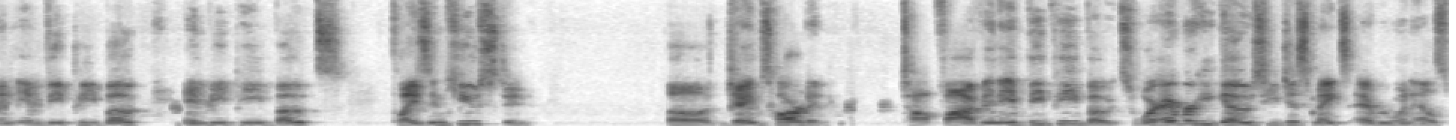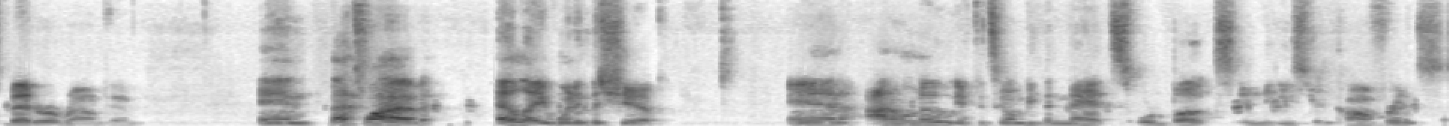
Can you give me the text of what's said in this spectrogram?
in MVP vote, MVP votes. Plays in Houston, uh, James Harden, top five in MVP votes. Wherever he goes, he just makes everyone else better around him, and that's why LA winning the ship. And I don't know if it's going to be the Nets or Bucks in the Eastern Conference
